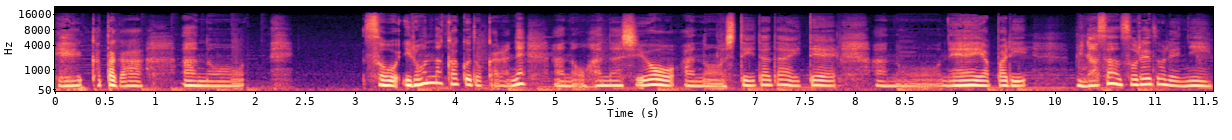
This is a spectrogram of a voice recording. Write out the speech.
えー、方があのそういろんな角度からねあのお話をあのしていただいてあのねやっぱり皆さんそれぞれに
